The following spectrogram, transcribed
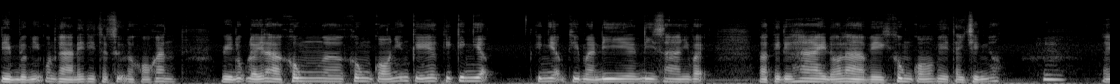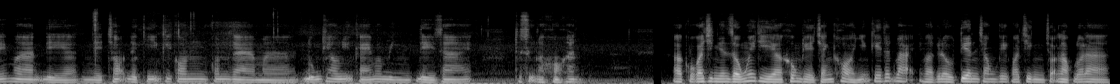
tìm được những con gà đấy thì thật sự là khó khăn. Vì lúc đấy là không ờ, không có những cái cái kinh nghiệm kinh nghiệm khi mà đi đi xa như vậy. Và cái thứ hai đó là về không có về tài chính nữa. Ừ đấy mà để để chọn được những cái con con gà mà đúng theo những cái mà mình đề ra ấy thực sự là khó khăn. À, của quá trình nhân giống ấy thì không thể tránh khỏi những cái thất bại. Và cái đầu tiên trong cái quá trình chọn lọc đó là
